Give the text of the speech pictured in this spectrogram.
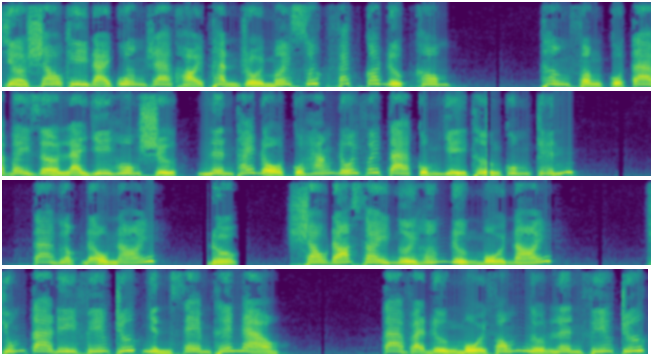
Chờ sau khi đại quân ra khỏi thành rồi mới xuất phát có được không? Thân phận của ta bây giờ là di hôn sự, nên thái độ của hắn đối với ta cũng dị thường cung kính. Ta gật đầu nói. Được. Sau đó xoay người hướng đường muội nói. Chúng ta đi phía trước nhìn xem thế nào. Ta và đường muội phóng ngựa lên phía trước.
